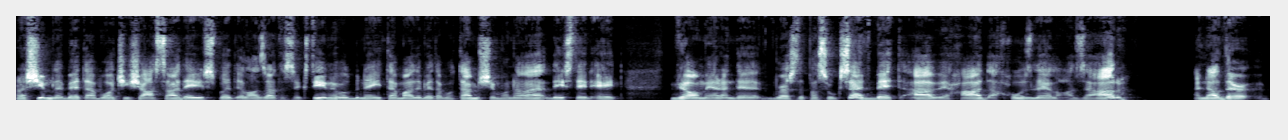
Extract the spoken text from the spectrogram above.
Rashim lebet avot shisha asar. They split Elazar to sixteen. Bnei Itamar lebet avotam Shimona. They stayed eight. Veomer and the rest of the pasuk said bet av echad achuz le'Elazar. Another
